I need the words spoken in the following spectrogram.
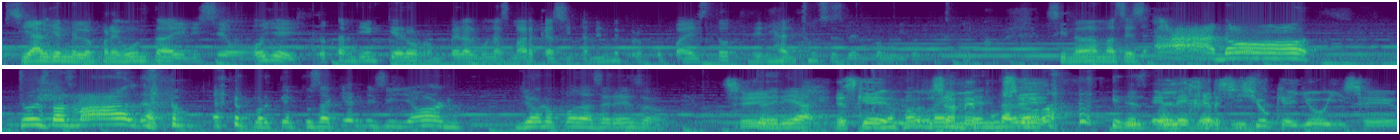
Si alguien me lo pregunta y dice, oye, yo también quiero romper algunas marcas y también me preocupa esto, te diría, entonces ven conmigo, te explico. Si nada más es, ah, no, tú estás mal, porque pues aquí en mi sillón yo no puedo hacer eso. Sí, es que, o sea, me puse el ejercicio que yo hice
